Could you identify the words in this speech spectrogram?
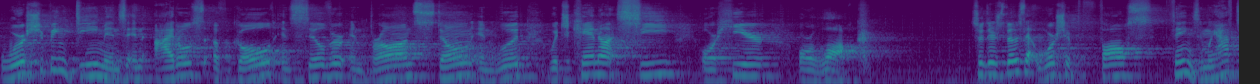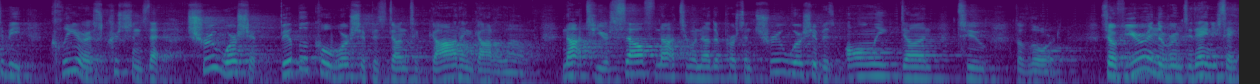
worshiping demons and idols of gold and silver and bronze, stone and wood, which cannot see or hear or walk." So there's those that worship false things. And we have to be clear as Christians that true worship, biblical worship, is done to God and God alone. Not to yourself, not to another person. True worship is only done to the Lord. So if you're in the room today and you say,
